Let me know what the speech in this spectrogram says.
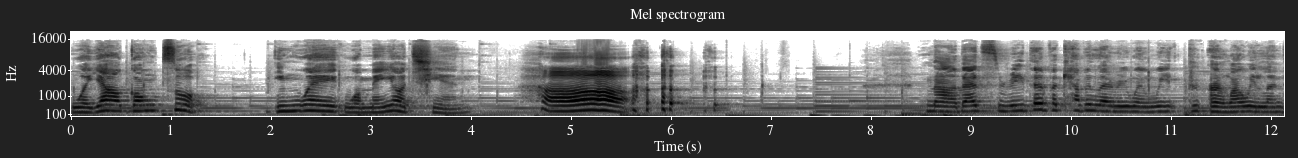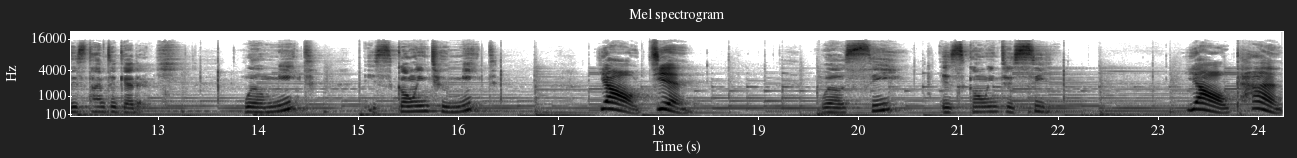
我要工作，因为我没有钱。好 Now let's read the vocabulary when we uh, while we learn this time together. Will meet is going to meet. 要见，Will see is going to see. 要看，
